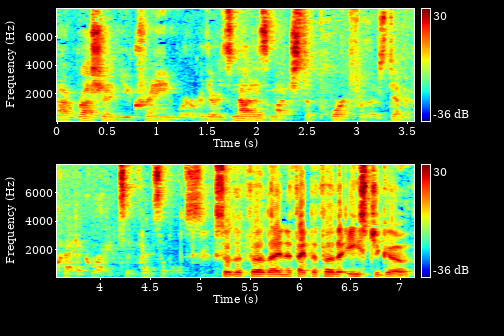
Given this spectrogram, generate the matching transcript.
uh, Russia and Ukraine, where there is not as much support for those democratic rights and principles. So the further, in effect, the further east you go,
